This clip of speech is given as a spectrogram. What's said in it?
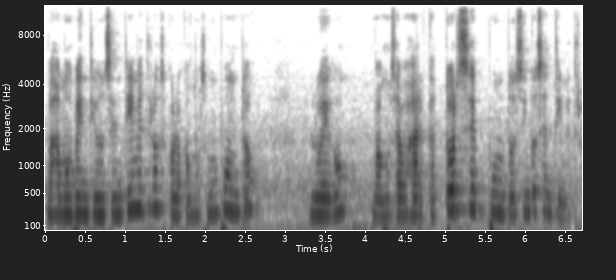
bajamos 21 centímetros colocamos un punto luego vamos a bajar 14.5 centímetros.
